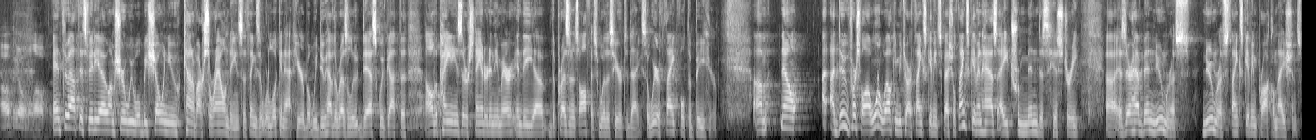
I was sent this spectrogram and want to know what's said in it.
of the Oval Office. And throughout this video, I'm sure we will be showing you kind of our surroundings, the things that we're looking at here. But we do have the Resolute desk. We've got the all the paintings that are standard in the Amer- in the uh, the president's office with us here today. So we're thankful to be here. Um, now. I I do, first of all, I want to welcome you to our Thanksgiving special. Thanksgiving has a tremendous history, uh, as there have been numerous numerous Thanksgiving proclamations.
